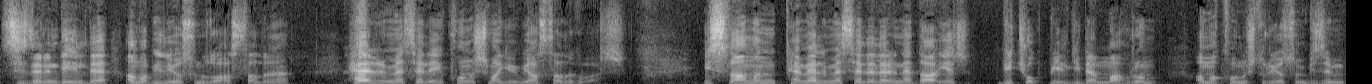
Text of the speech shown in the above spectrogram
Sizlerin değil de ama biliyorsunuz o hastalığı. Her meseleyi konuşma gibi bir hastalığı var. İslam'ın temel meselelerine dair birçok bilgiden mahrum ama konuşturuyorsun bizim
